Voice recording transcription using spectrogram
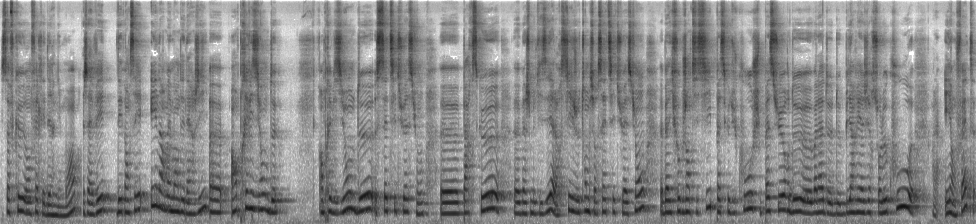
Sauf que, en fait, les derniers mois, j'avais dépensé énormément d'énergie euh, en prévision de en prévision de cette situation. Euh, parce que euh, bah, je me disais alors si je tombe sur cette situation bah, il faut que j'anticipe parce que du coup je suis pas sûre de voilà de, bien réagir sur le coup. Voilà. Et en fait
